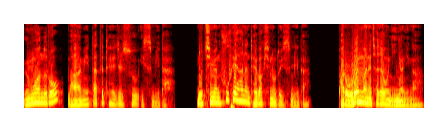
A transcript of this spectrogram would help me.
응원으로 마음이 따뜻해질 수 있습니다. 놓치면 후회하는 대박 신호도 있습니다. 바로 오랜만에 찾아온 인연이나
